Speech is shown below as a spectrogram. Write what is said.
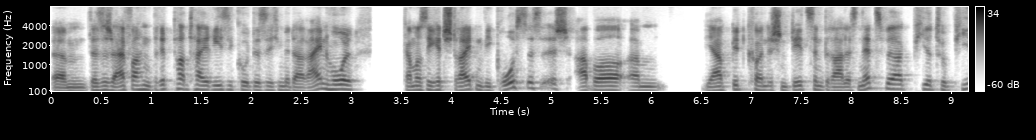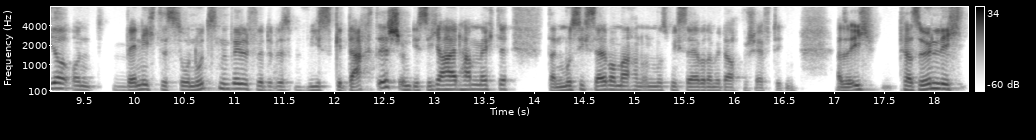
Ähm, das ist einfach ein Drittparteirisiko, das ich mir da reinhole. Kann man sich jetzt streiten, wie groß das ist, aber ähm, ja, Bitcoin ist ein dezentrales Netzwerk, Peer-to-Peer. -Peer, und wenn ich das so nutzen will, für wie es gedacht ist und die Sicherheit haben möchte, dann muss ich selber machen und muss mich selber damit auch beschäftigen. Also ich persönlich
